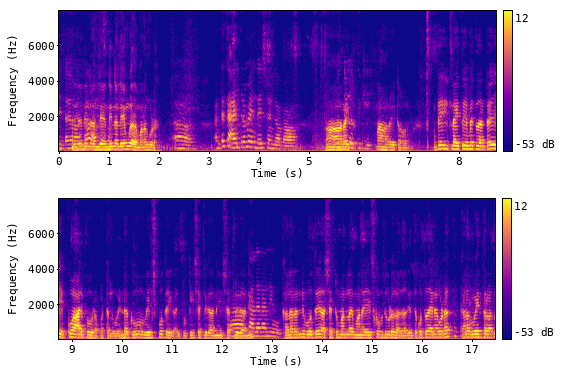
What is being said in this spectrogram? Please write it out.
ఎండ నిన్న నిన్న లేము కదా మనం కూడా. అంటే సాయంత్రం ఎండేసినాం కదా ఆ, రైట్. రైట్ అవును. అంటే ఇట్లా అయితే ఏమవుతుంది అంటే ఎక్కువ ఆరిపోవురా బట్టలు. ఎండకు వెలిసిపోతాయి కదా. ఇప్పుడు టీ షర్ట్లు కానీ షర్ట్లు కానీ కలర్ అన్ని పోతే ఆ షర్ట్ మనలో మన వేసుకోబుద్ది కూడా కాదు. అది ఎంత కొత్తదైనా కూడా కలర్ పోయిన తర్వాత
